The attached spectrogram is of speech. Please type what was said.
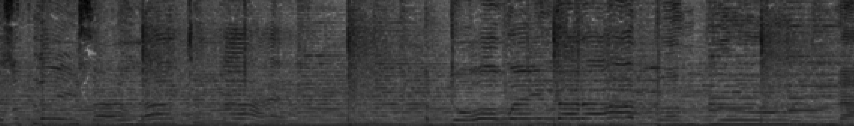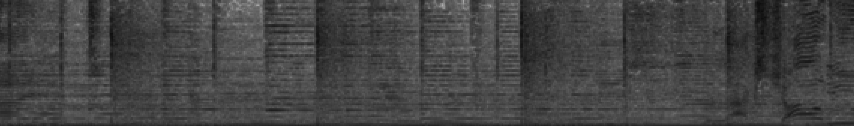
There's a place I like to hide, a doorway that I've run through tonight. Relax, child, you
